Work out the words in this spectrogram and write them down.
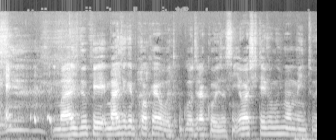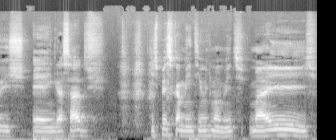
mais do que mais do que qualquer outro, outra coisa, assim. Eu acho que teve alguns momentos é, engraçados, especificamente em uns momentos, mas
